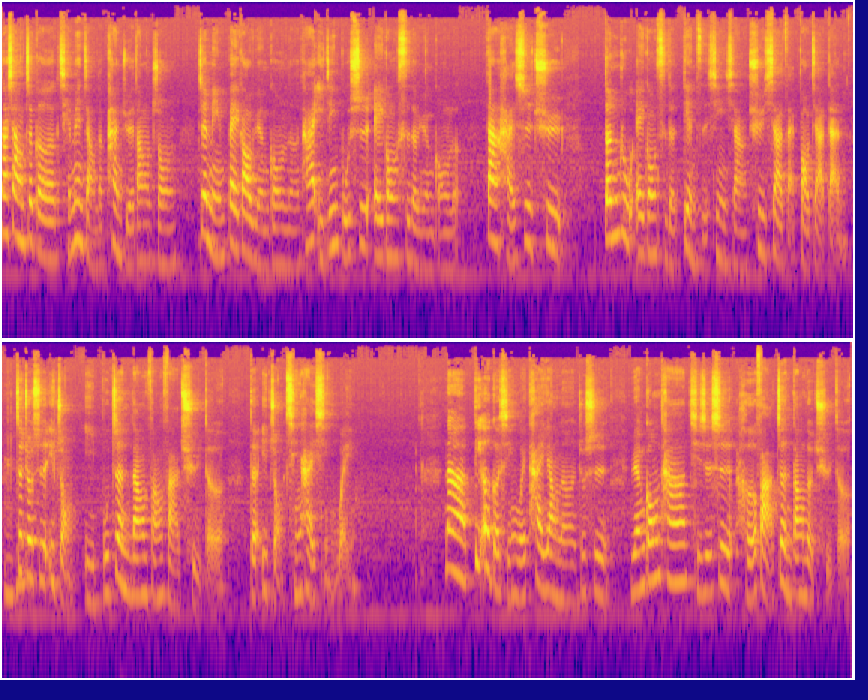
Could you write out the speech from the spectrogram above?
那像这个前面讲的判决当中，这名被告员工呢，他已经不是 A 公司的员工了，但还是去。登入 A 公司的电子信箱去下载报价单，嗯，这就是一种以不正当方法取得的一种侵害行为。那第二个行为太阳呢，就是员工他其实是合法正当的取得，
